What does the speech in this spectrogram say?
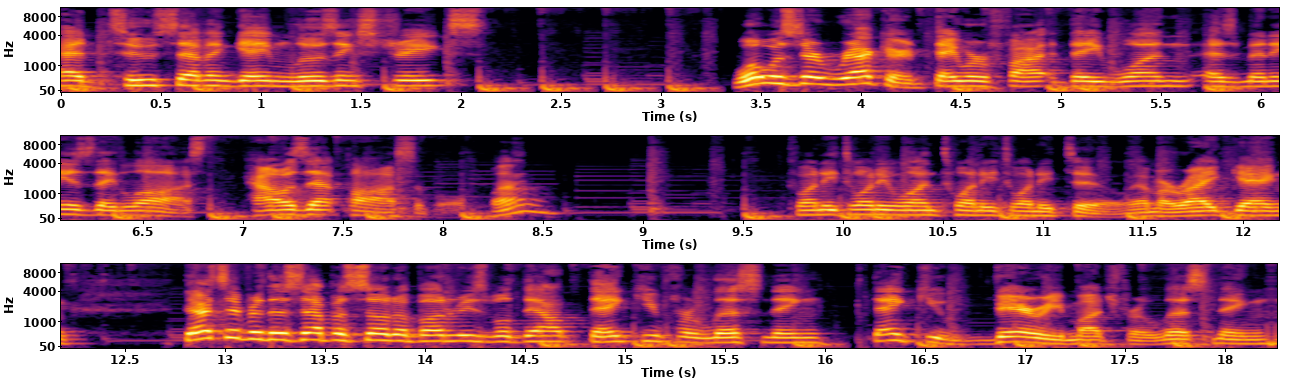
had two seven game losing streaks? What was their record? They were fi- they won as many as they lost. How is that possible? Well, 2021, 2022. Am I right, gang? That's it for this episode of Unreasonable Doubt. Thank you for listening. Thank you very much for listening.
